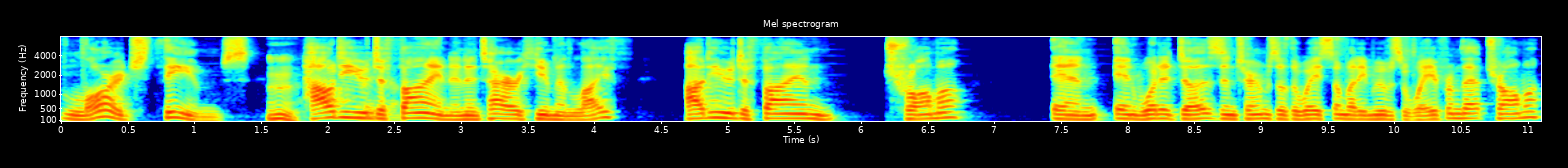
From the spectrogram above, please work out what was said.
large themes. Mm. How do you Yeah. define an entire human life? How do you define trauma and and what it does in terms of the way somebody moves away from that trauma?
